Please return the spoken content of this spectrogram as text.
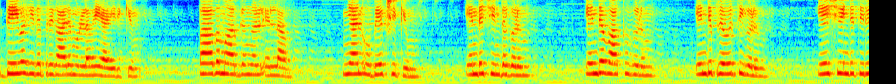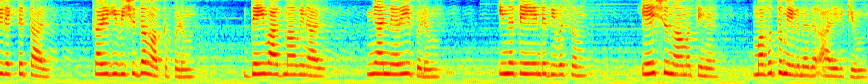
ദൈവഹിതപ്രകാരമുള്ളവയായിരിക്കും. പാപമാർഗങ്ങൾ എല്ലാം ഞാൻ ഉപേക്ഷിക്കും. എന്റെ ചിന്തകളും എന്റെ വാക്കുകളും എന്റെ പ്രവൃത്തികളും യേശുവിന്റെ തിരുരക്തത്താൽ കഴുകി വിശുദ്ധമാക്കപ്പെടും. ദൈവാത്മാവിനാൽ ഞാൻ നിറയപ്പെടും. ഇന്നത്തെ എന്റെ ദിവസം യേശുനാമത്തിന് മഹത്വമേകുന്നത് ആയിരിക്കും.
